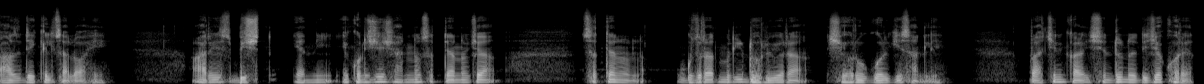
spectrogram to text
आज देखील चालू आहे. आर. एस. बिश्त यांनी एकोणीसशे शहाण्णव सत्त्याण्णवच्या सत्त्याण्णवला गुजरातमधील ढोलविरा शहर उघडकीस आणले. प्राचीन काळी सिंधू नदीच्या खोऱ्यात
